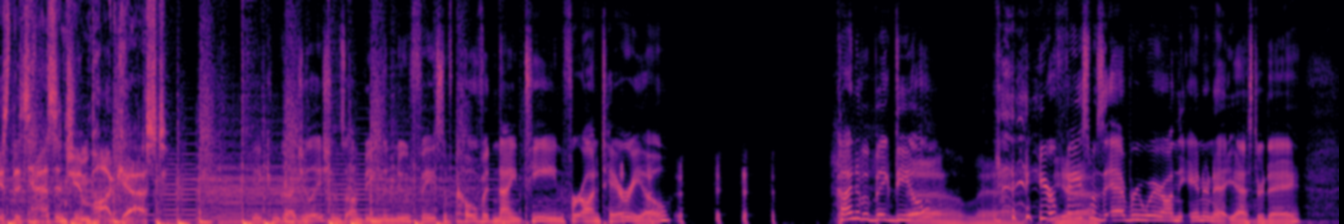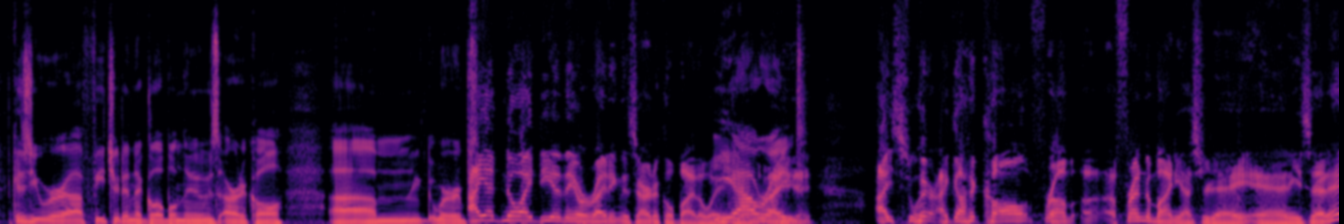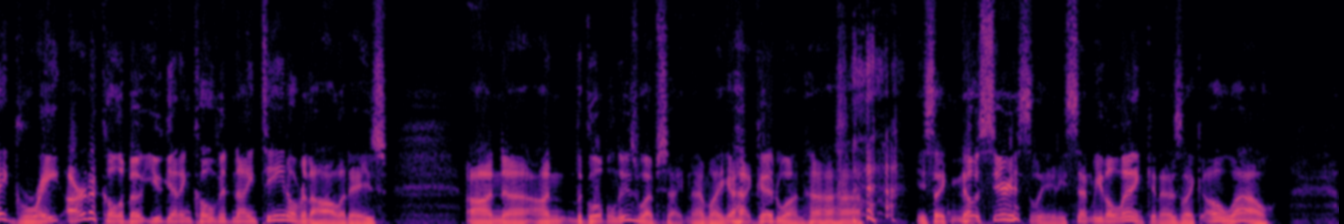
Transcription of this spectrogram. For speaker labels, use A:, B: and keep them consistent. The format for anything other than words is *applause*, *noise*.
A: is the Taz and Jim podcast.
B: Big congratulations on being the new face of COVID 19 for Ontario. kind of a big deal.
C: Oh man, *laughs*
B: Your face was everywhere on the internet yesterday because you were uh, featured in a global news article. Um, where
C: I had no idea they were writing this article. By the way,
B: Yeah,
C: Jim.
B: right.
C: I, I swear, I got a call from a, a friend of mine yesterday, and he said, "Hey, great article about you getting COVID nineteen over the holidays." On uh, on the Global News website, and I'm like, ah, good one. *laughs* *laughs* He's like, no, seriously, and he sent me the link, and I was like, oh wow.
